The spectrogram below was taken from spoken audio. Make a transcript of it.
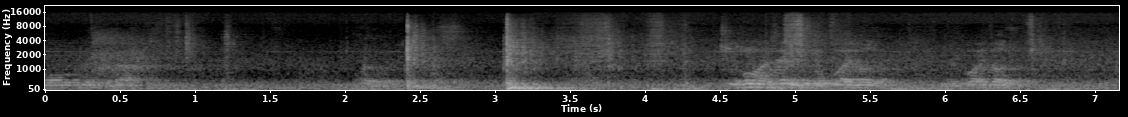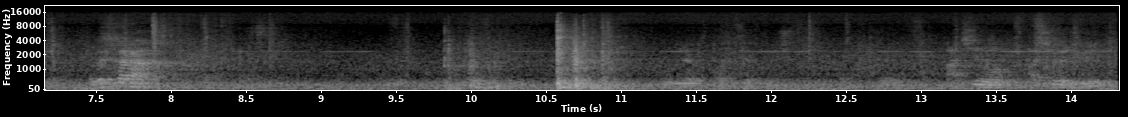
こうくるがこういうことです基本は全部向こうへどうぞ向こうへどうぞそれから足の足を自由に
